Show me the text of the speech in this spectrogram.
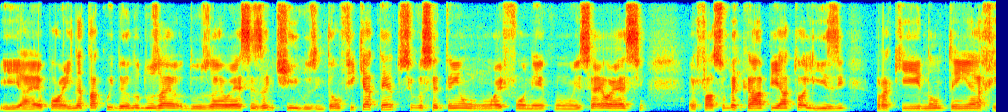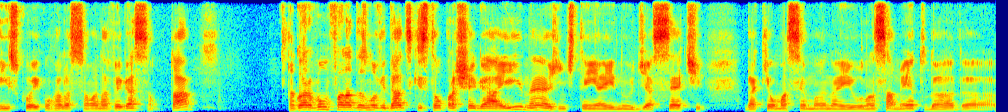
E a Apple ainda está cuidando dos, dos iOS antigos. Então fique atento se você tem um, um iPhone com esse iOS, é, faça o backup e atualize para que não tenha risco aí com relação à navegação, tá? Agora vamos falar das novidades que estão para chegar aí, né? A gente tem aí no dia 7, daqui a uma semana, aí, o lançamento da, da,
